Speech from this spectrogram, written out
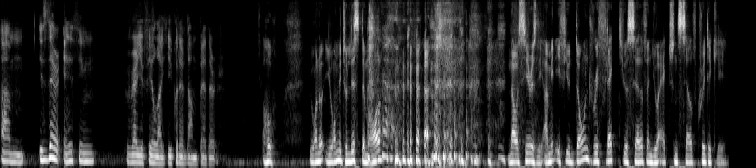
Um, is there anything where you feel like you could have done better? Oh, you want to, you want me to list them all? no, seriously. I mean, if you don't reflect yourself and your actions self-critically,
